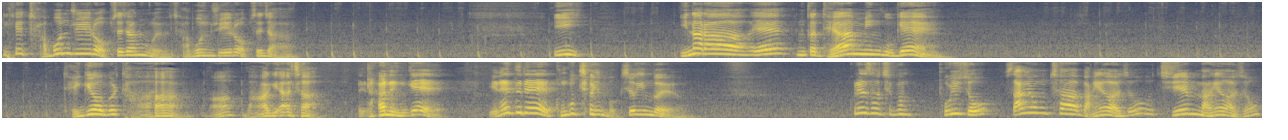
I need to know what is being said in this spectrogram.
이게 자본주의를 없애자는 거예요. 자본주의를 없애자. 이, 이 나라의, 그러니까 대한민국의 대기업을 다 어? 망하게 하자라는 게 얘네들의 궁극적인 목적인 거예요. 그래서 지금 보이죠? 쌍용차 망해가죠? GM 망해가죠?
